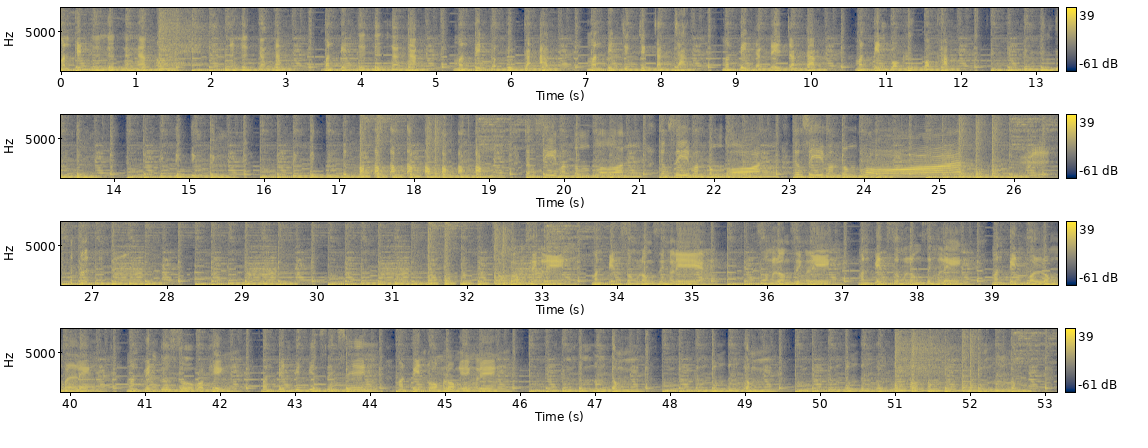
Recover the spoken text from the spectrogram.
มันเป็น จึกจึกจักจักมันเป็นอยากเตะจักกักมันเป็นบ่คือบ่คักจังสีมันต้องถอนจังสีมันต้องถอนจังสีมันต้องถอน ว่าเข่ง มันเป็นบิดบินเซ็งเซ็งมันเป็นองลองเองเลง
